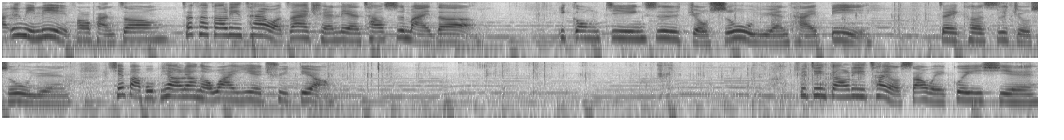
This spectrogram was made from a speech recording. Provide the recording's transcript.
把玉米粒放入盘中。这颗高丽菜我在全联超市买的，一公斤是九十五元台币，这一颗是九十五元。先把不漂亮的外叶去掉。最近高丽菜有稍微贵一些，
